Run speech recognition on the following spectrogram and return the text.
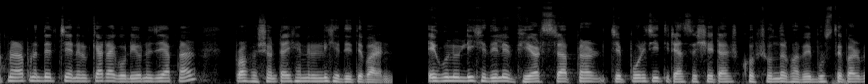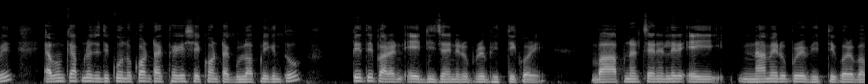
আপনার আপনাদের চ্যানেল ক্যাটাগরি অনুযায়ী আপনার প্রফেশনটা এখানে লিখে দিতে পারেন। এগুলো লিখে দিলে ভিউয়ার্সরা আপনার যে পরিচিতিটা আছে, সেটা খুব সুন্দরভাবে বুঝতে পারবে এবং কি আপনার যদি কোনো কন্ট্যাক্ট থাকে, সেই কন্ট্যাক্টগুলো আপনি কিন্তু পেতে পারেন এই ডিজাইনের উপরে ভিত্তি করে। বা আপনার চ্যানেলের এই নামের উপরে ভিত্তি করে বা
